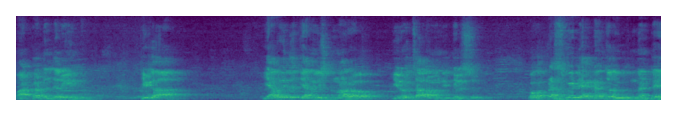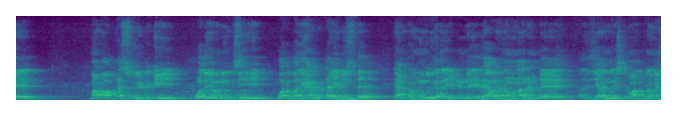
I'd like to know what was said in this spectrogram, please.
మాట్లాడడం జరిగింది. ఇక ఎవరైతే జర్నలిస్ట్ ఉన్నారో ఈరోజు చాలామంది తెలుసు. ఒక ప్రెస్ మీట్ ఎక్కడ జరుగుతుందంటే మనం ఆ ప్రెస్ మీట్కి ఉదయం నుంచి ఒక పది గంటల టైం ఇస్తే గంట ముందుగానే అటెండ్ అయ్యేది ఎవరైనా ఉన్నారంటే అది జర్నలిస్ట్ మాత్రమే.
